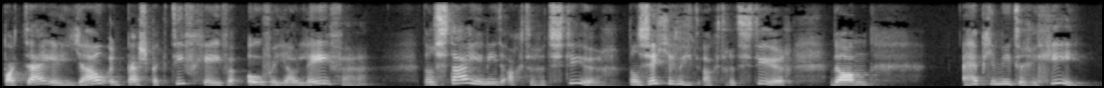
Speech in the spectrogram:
partijen jou een perspectief geven over jouw leven, dan sta je niet achter het stuur. Dan zit je niet achter het stuur. Dan heb je niet de regie.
